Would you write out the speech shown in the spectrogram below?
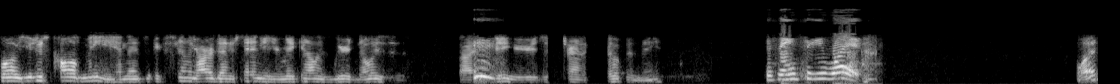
Well, you just called me, and it's extremely hard to understand you. You're making all these weird noises. I figure you're just trying to with me. Just answer you what? What?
